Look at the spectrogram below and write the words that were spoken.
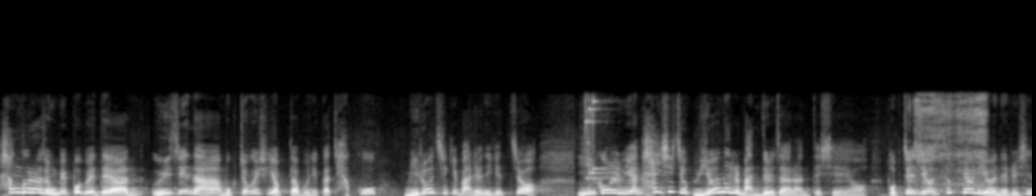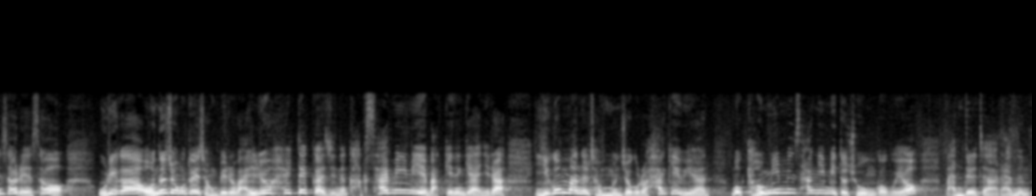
한글화 정비법에 대한 의지나 목적의식이 없다 보니까 자꾸 미뤄지기 마련이겠죠. 이걸 위한 한시적 위원회를 만들자라는 뜻이에요. 법제지원 특별위원회를 신설해서 우리가 어느 정도의 정비를 완료할 때까지는 각 상임위에 맡기는 게 아니라 이것만을 전문적으로 하기 위한 뭐 겸임 상임위도 좋은 거고요. 만들자라는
